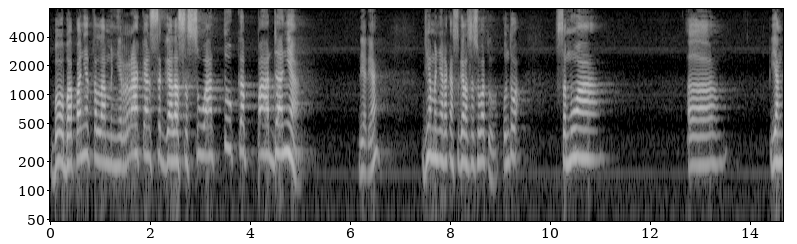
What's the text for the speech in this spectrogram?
bahwa Bapaknya telah menyerahkan segala sesuatu kepadanya. Lihat ya, dia menyerahkan segala sesuatu untuk semua uh, yang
